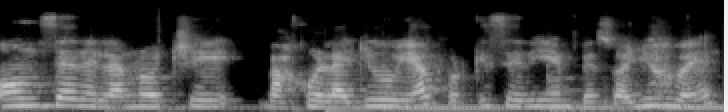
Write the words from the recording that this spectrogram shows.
11 de la noche bajo la lluvia, porque ese día empezó a llover,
